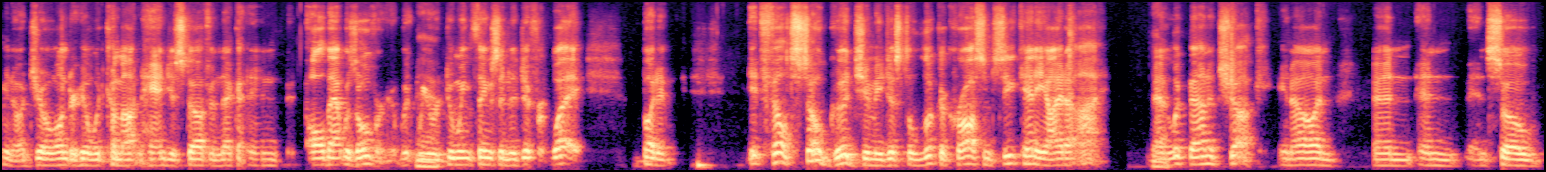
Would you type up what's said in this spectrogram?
you know Joe Underhill would come out and hand you stuff and that and all that was over. We, we were doing things in a different way, but it it felt so good, Jimmy, just to look across and see Kenny eye to eye yeah. and look down at Chuck, you know, and and and and so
